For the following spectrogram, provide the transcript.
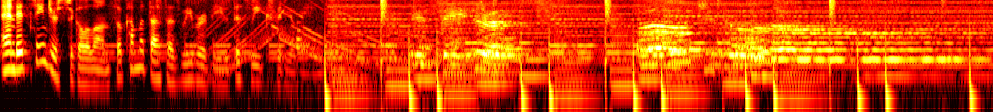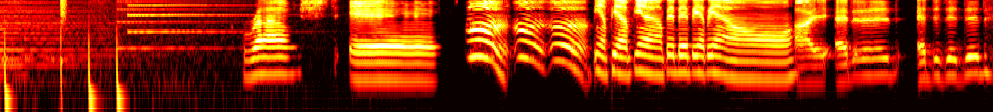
and it's dangerous to go alone, so come with us as we review this week's video game. It's dangerous. Won't you go alone? Rushed it. Uh, uh, uh. Pew, pew, pew, pew, pew, pew, pew. I edited edited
